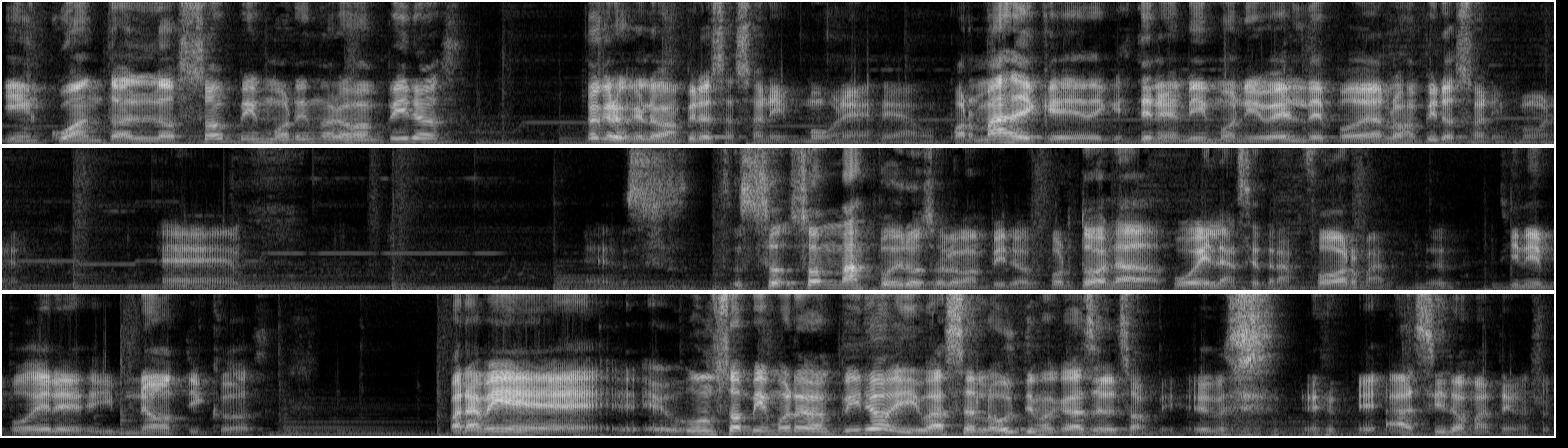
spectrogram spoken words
y en cuanto a los zombies mordiendo a los vampiros... Yo creo que los vampiros son inmunes, digamos. Por más de que, de que estén en el mismo nivel de poder, los vampiros son inmunes. Eh, son más poderosos los vampiros, por todos lados, vuelan, se transforman, tienen poderes hipnóticos. Para mí, eh, un zombie muere vampiro y va a ser lo último que va a hacer el zombie. Así lo mantengo yo.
